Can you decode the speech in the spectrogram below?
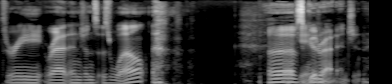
three Rad engines as well. Loves a good rat engine.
